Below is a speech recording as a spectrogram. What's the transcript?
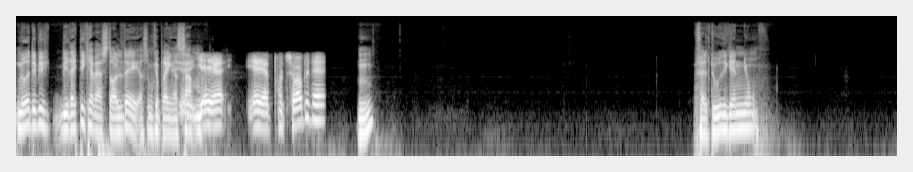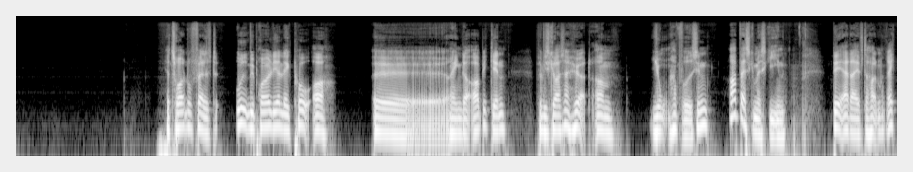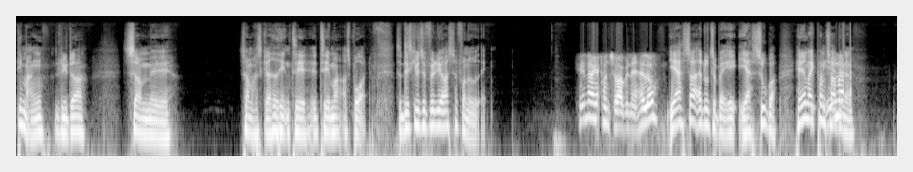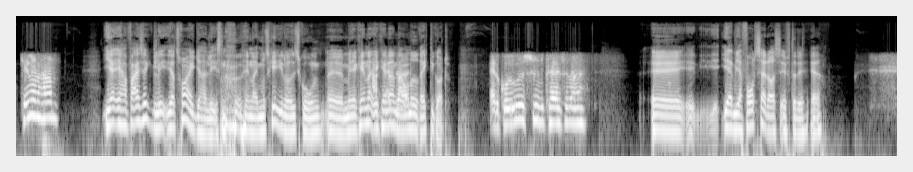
noget af det, vi, vi rigtig kan være stolte af, og som kan bringe os sammen? Øh, Ja, ja, ja, ja, på toppen af... Mm. Faldt du ud igen, Jon? Jeg tror, du faldt ud. Vi prøver lige at lægge på og øh, ringe dig op igen. For vi skal også have hørt, om Jon har fået sin opvaskemaskine. Det er der efterhånden rigtig mange lyttere, som, øh, som har skrevet ind til, til mig og spurgt. Så det skal vi selvfølgelig også have fundet ud af. Henrik Pontoppidan, hallo? Ja, så er du tilbage. Ja, super. Henrik Pontoppidan. Kender du ham? Ja, jeg har faktisk ikke læ- Jeg tror ikke, jeg har læst noget, Henrik. Måske noget i skolen. Øh, men jeg kender, jeg kender Altså- navnet rigtig godt. Er du gået ud af 7. klasse, eller? Øh, jamen, jeg fortsatte også efter det, ja.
